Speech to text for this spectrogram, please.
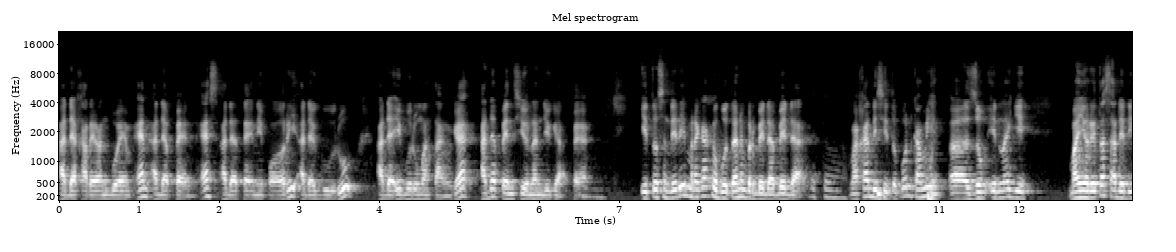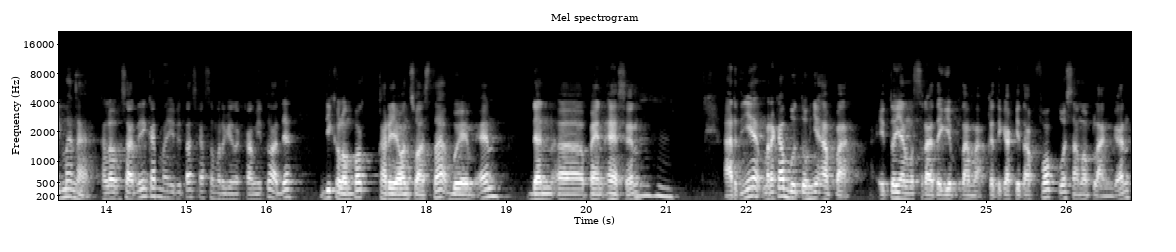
ada karyawan BUMN, ada PNS, ada TNI Polri, ada guru, ada ibu rumah tangga, ada pensiunan juga. Hmm, Itu sendiri mereka kebutuhannya berbeda-beda. Maka di situ pun kami eh, zoom in lagi. Mayoritas ada di mana? Kalau saat ini kan mayoritas customer kami itu ada di kelompok karyawan swasta, BUMN dan eh, PNS kan. Mhm. Artinya mereka butuhnya apa? Itu yang strategi pertama. Ketika kita fokus sama pelanggan,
